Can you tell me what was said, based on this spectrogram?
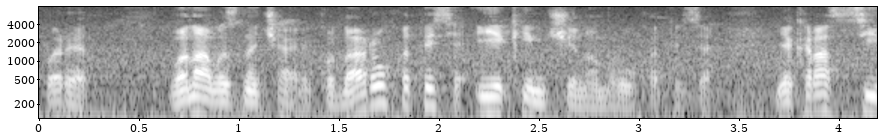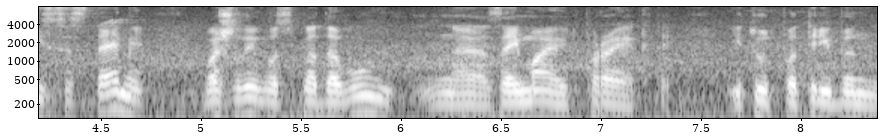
вперед. Вона визначає, куди рухатися і яким чином рухатися. Якраз в цій системі важливу складову е, займають проекти. І тут потрібен,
